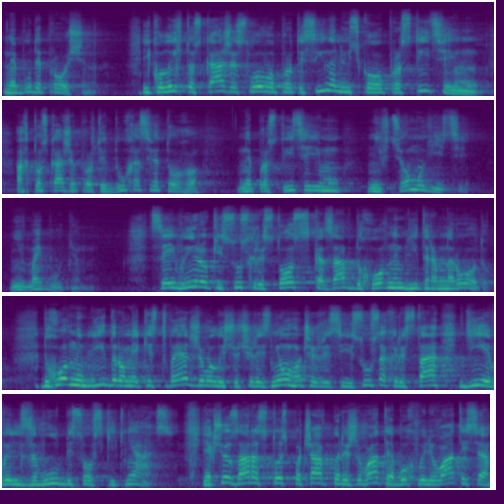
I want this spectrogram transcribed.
не буде прощена. І коли хто скаже слово проти Сина Людського, проститься йому, а хто скаже проти Духа Святого, не проститься йому ні в цьому віці, ні в майбутньому. Цей вирок Ісус Христос сказав духовним лідерам народу, духовним лідерам, які стверджували, що через нього, через Ісуса Христа діє Вельзевул бісовський князь. Якщо зараз хтось почав переживати або хвилюватися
